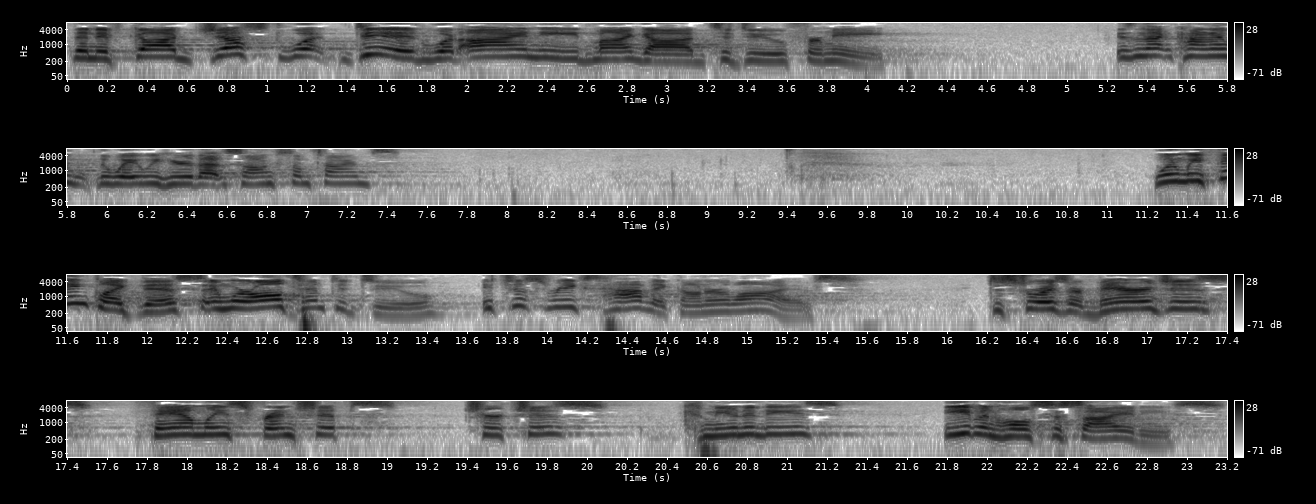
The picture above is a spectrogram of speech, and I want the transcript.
than if God just what did what I need my God to do for me. Isn't that kind of the way we hear that song sometimes? When we think like this, and we're all tempted to, it just wreaks havoc on our lives. Destroys our marriages, families, friendships, churches, communities, even whole societies.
